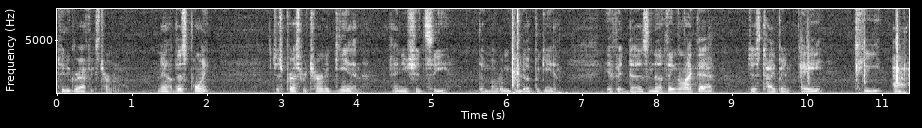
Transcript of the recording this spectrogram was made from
to the graphics terminal. Now at this point, just press return again and you should see the modem boot up again. If it does nothing like that, just type in ATI.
